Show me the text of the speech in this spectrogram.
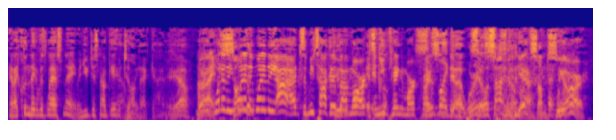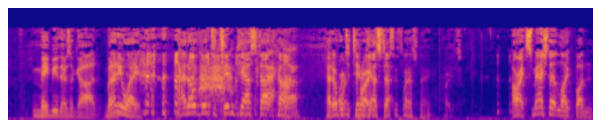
and I couldn't think of his last name. And you just now gave it to I love me. that guy. Man. Yeah. What, All right, what, are the, what, are the, what are the odds of me talking Dude, about Mark it's and you called- taking Mark Price? There's like a them? we're in a system yeah, of some sort. we are. maybe there's a God. But anyway, head over to timcast.com. Head over Mark to Price. That's his last name. Price. All right, smash that like button.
